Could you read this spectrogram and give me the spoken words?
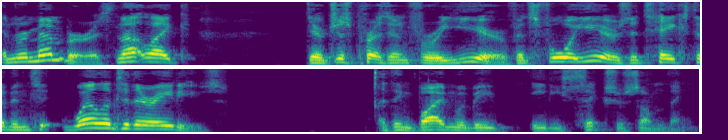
And remember, it's not like they're just president for a year. If it's four years, it takes them into well into their 80s. I think Biden would be 86 or something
